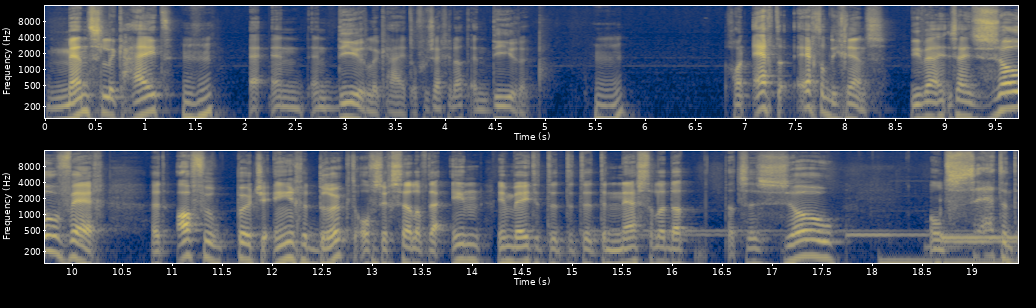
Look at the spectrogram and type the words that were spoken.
menselijkheid Mhm. en, en, en dierlijkheid. Of hoe zeg je dat? En dieren. Mhm. Gewoon echt, echt op die grens. Die wij- zijn zo ver het afvuurputje ingedrukt of zichzelf daarin in weten te, te, te, te nestelen, dat, dat ze zo ontzettend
